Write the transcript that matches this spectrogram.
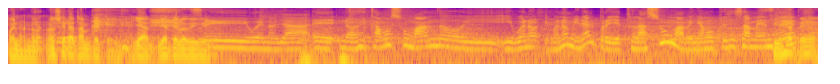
Bueno, no, no será tan pequeña, ya, ya te lo digo. sí, bueno, ya eh, nos estamos sumando y, y, bueno, y bueno, mira, el proyecto La Suma, veníamos precisamente Fíjate, ¿eh?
